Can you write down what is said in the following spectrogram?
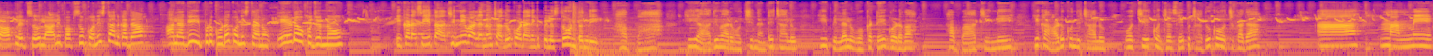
చాక్లెట్స్ లాలీపాప్స్ కొనిస్తాను కదా. అలాగే ఇప్పుడు కూడా కొనిస్తాను. ఏడవకు జున్ను. ఇక్కడ సీత చిన్ని వాళ్ళను చదువుకోవడానికి పిలుస్తూ ఉంటుంది. అబ్బా ఈ ఆదివారం వచ్చిందంటే చాలు. ఈ పిల్లలు ఒకటే గొడవ. అబ్బా చిన్ని ఇక ఆడుకుంది చాలు. వచ్చి కొంచెం సేపు చదువుకోవచ్చు కదా? ఆ, మమ్మీ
